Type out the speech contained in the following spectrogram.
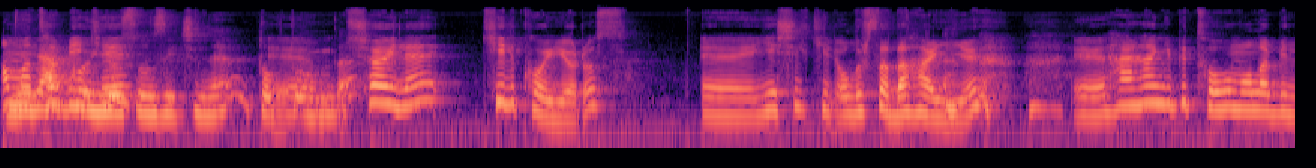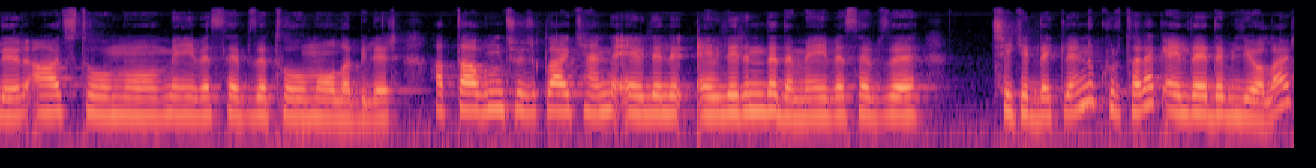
Ama Neler tabii ki koyuyorsunuz içine top tohumda? şöyle kil koyuyoruz. E, yeşil kil olursa daha iyi. E, herhangi bir tohum olabilir. Ağaç tohumu, meyve sebze tohumu olabilir. Hatta bunu çocuklar kendi evleri- evlerinde de meyve sebze çekirdeklerini kurtarak elde edebiliyorlar.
